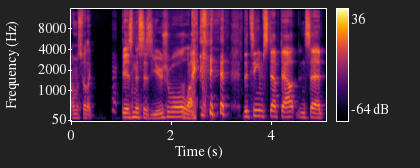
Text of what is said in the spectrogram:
almost felt like business as usual. Mhm. Like the team stepped out and said,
